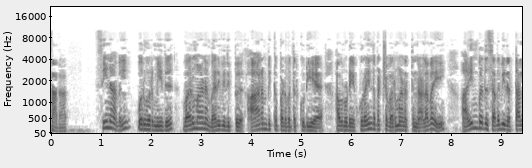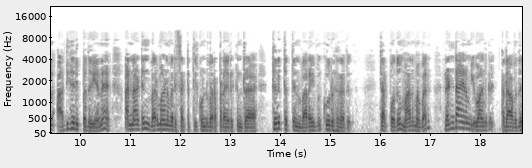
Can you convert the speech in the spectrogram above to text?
சாதாத் சீனாவில் ஒருவர் மீது வருமான வரி விதிப்பு ஆரம்பிக்கப்படுவதற்குரிய அவருடைய குறைந்தபட்ச வருமானத்தின் அளவை ஐம்பது சதவீதத்தால் அதிகரிப்பது என அந்நாட்டின் வருமான வரி சட்டத்தில் கொண்டுவரப்பட இருக்கின்ற திருத்தத்தின் வரைவு கூறுகிறது. தற்போது மாதம் அவர் இரண்டாயிரம் யுவான்கள் அதாவது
